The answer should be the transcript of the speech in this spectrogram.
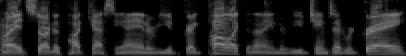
Or I had started podcasting. I interviewed Gregg Pollack and then I interviewed James Edward Gray,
